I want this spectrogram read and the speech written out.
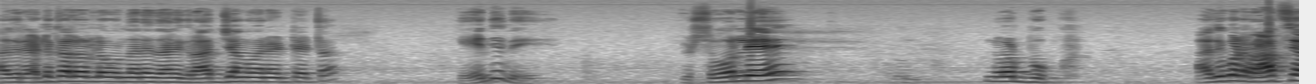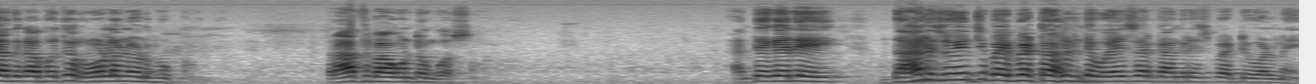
అది రెడ్ కలర్లో ఉందని దానికి రాజ్యాంగం అని అంటే ఏంది ఇది ఇట్స్ ఓన్లీ నోట్బుక్. అది కూడా రాత చేత కాకపోతే రోళ్ళ నోట్బుక్. రాత బాగుండటం కోసం. అంతేగాని దాన్ని చూపించి భయపెట్టాలంటే వైఎస్ఆర్ కాంగ్రెస్ పార్టీ వాళ్ళని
